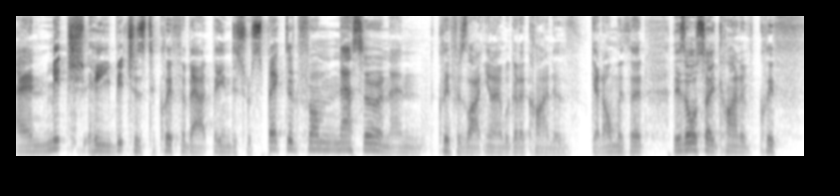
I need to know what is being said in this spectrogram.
And Mitch, he bitches to Cliff about being disrespected from NASA, and, and Cliff is like, you know, we're going to kind of get on with it. There's also kind of Cliff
